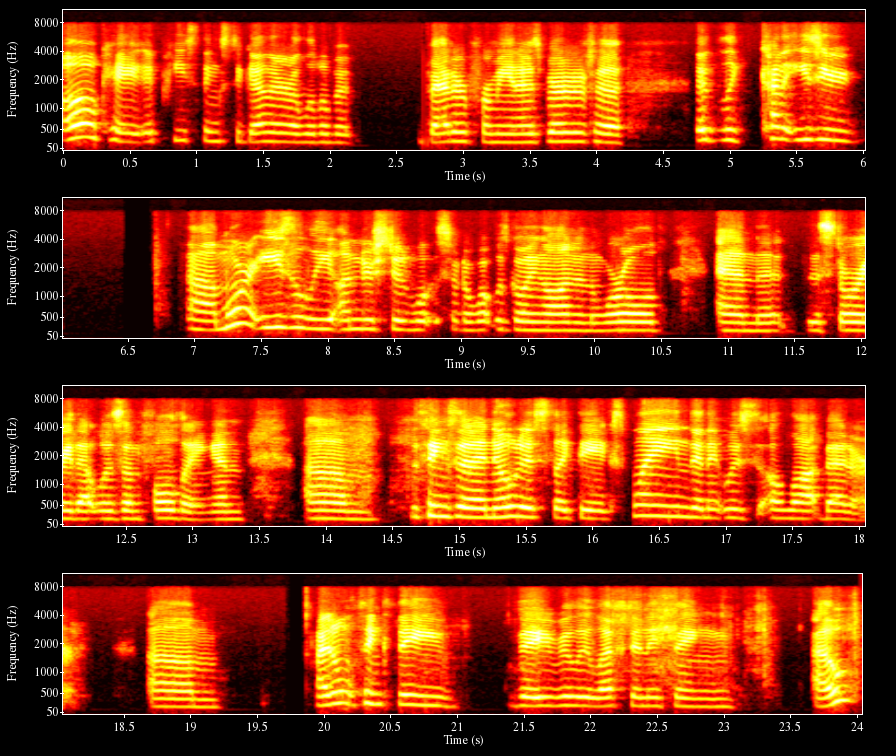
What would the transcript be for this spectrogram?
oh, okay, it pieced things together a little bit better for me, and it was better to it like kind of easier, uh, more easily understood what sort of what was going on in the world and the the story that was unfolding, and um, the things that I noticed, like they explained, and it was a lot better. Um, I don't think they they really left anything out.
